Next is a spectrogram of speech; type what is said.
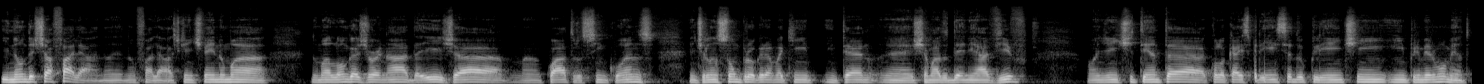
e não deixar falhar, né? não falhar. Acho que a gente vem numa, numa longa jornada aí, já há quatro, cinco anos, a gente lançou um programa aqui interno é, chamado DNA Vivo, onde a gente tenta colocar a experiência do cliente em, em primeiro momento.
